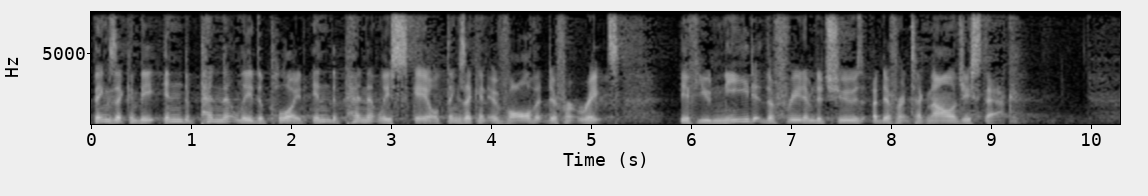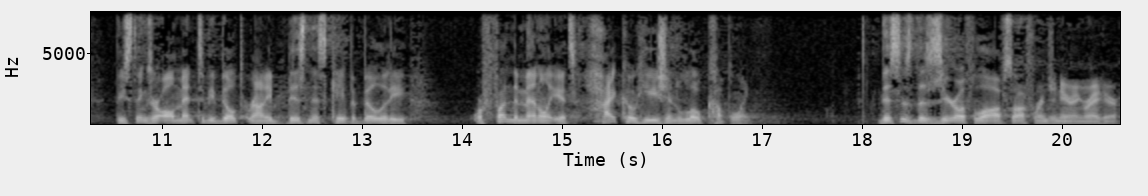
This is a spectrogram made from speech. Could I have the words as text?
Things that can be independently deployed, independently scaled, things that can evolve at different rates. If you need the freedom to choose a different technology stack, these things are all meant to be built around a business capability or fundamentally, it's high cohesion, low coupling. This is the zeroth law of software engineering right here.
